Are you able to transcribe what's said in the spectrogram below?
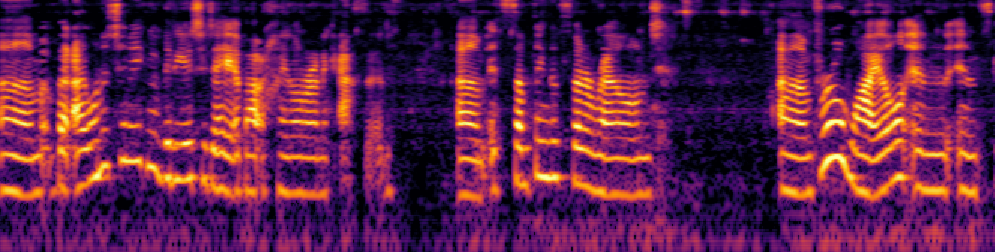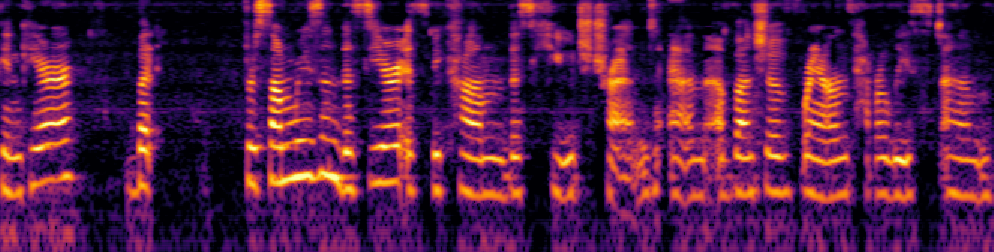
Um, but I wanted to make a video today about hyaluronic acid. Um, it's something that's been around um, for a while in, in skincare, but for some reason this year it's become this huge trend and a bunch of brands have released um,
